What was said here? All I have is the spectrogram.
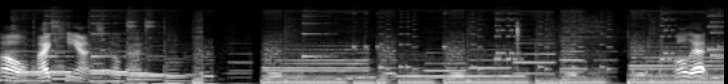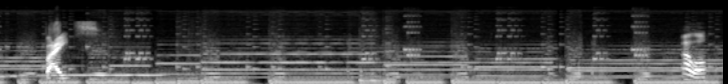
Oh, I can't. Okay. Well, that bites. Oh well.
